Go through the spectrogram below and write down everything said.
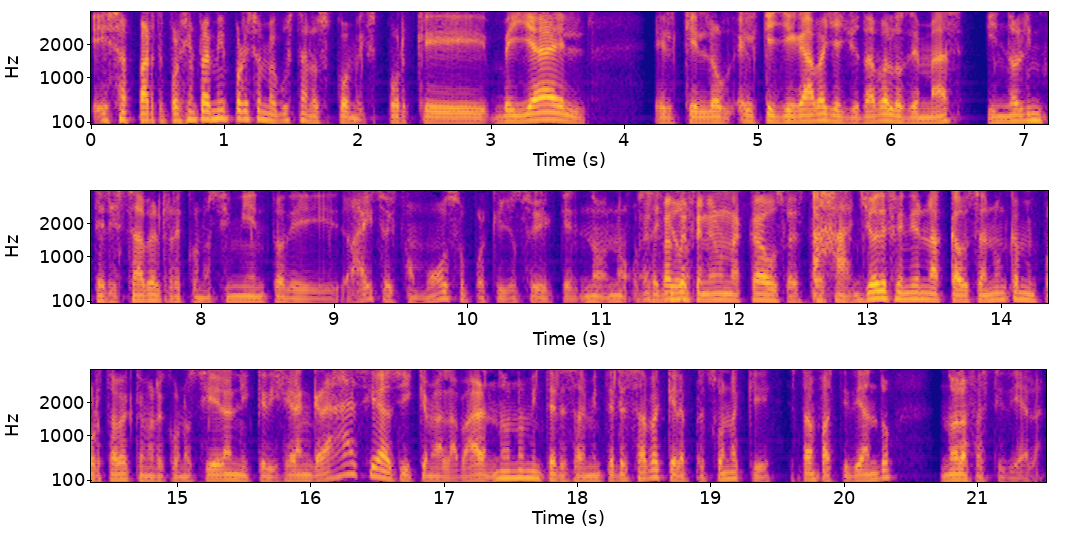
esa parte, por ejemplo, a mí por eso me gustan los cómics, porque veía el el que, lo, el que llegaba y ayudaba a los demás y no le interesaba el reconocimiento de, ay, soy famoso porque yo soy el que... No, no, o sea, estás yo... defendiendo una causa. Estás... Ajá, yo defendía una causa, nunca me importaba que me reconocieran y que dijeran gracias y que me alabaran. No, no me interesaba, me interesaba que la persona que están fastidiando no la fastidiaran.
